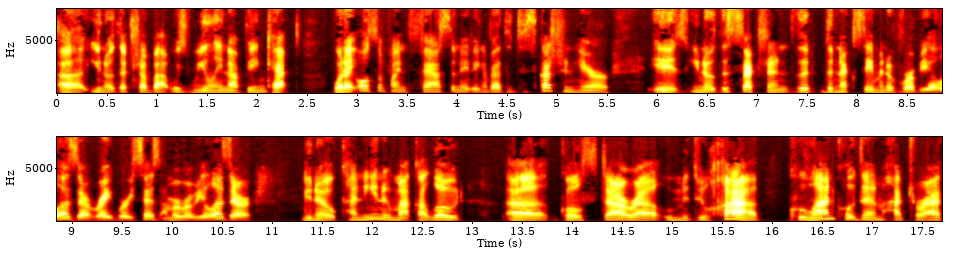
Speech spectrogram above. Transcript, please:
Uh, you know, that Shabbat was really not being kept. What I also find fascinating about the discussion here is, you know, the section, the, the next statement of Rabbi Elazar, right, where he says, I'm a Rabbi Elazar, you know, kaninu makalot uh, golstara umiducha kulan kodem hatarat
